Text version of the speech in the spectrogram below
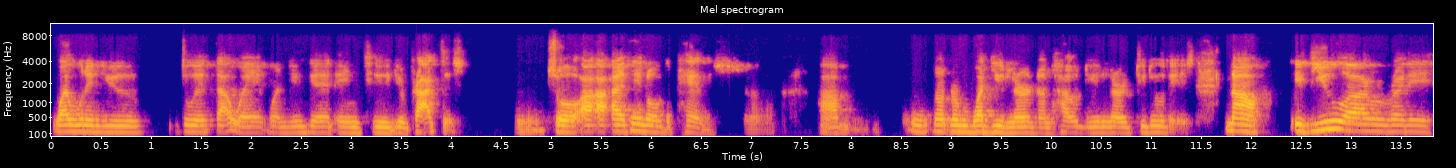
Why wouldn't you do it that way when you get into your practice? So I, I think it all depends. um, on what you learn and how do you learn to do this. Now, if you are already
